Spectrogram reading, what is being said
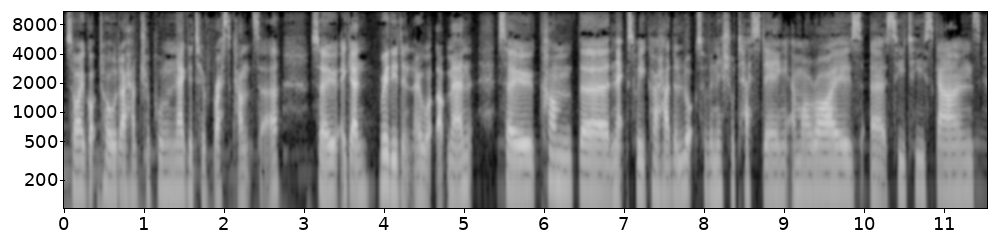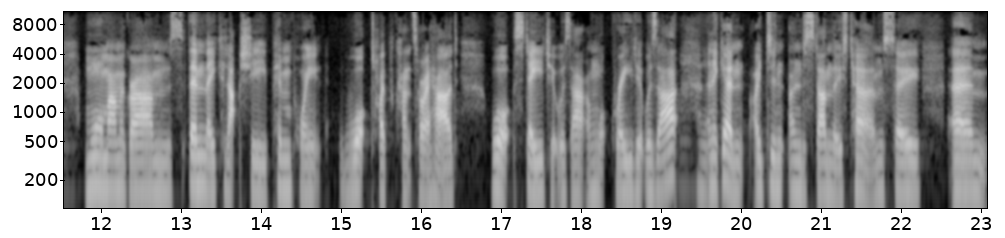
So I got told I had triple negative breast cancer. So again, really didn't know what that meant. So come the next week, I had a lots of initial testing, MRIs, uh, CT scans, more mammograms. Then they could actually pinpoint what type of cancer I had, what stage it was at, and what grade it was at. And again, I didn't understand those terms. So um,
